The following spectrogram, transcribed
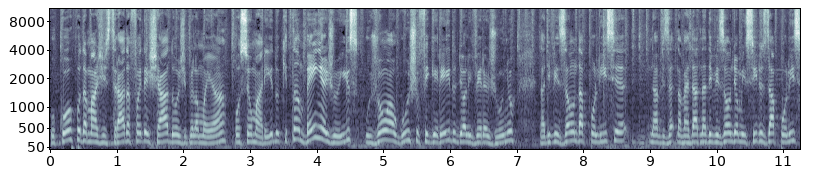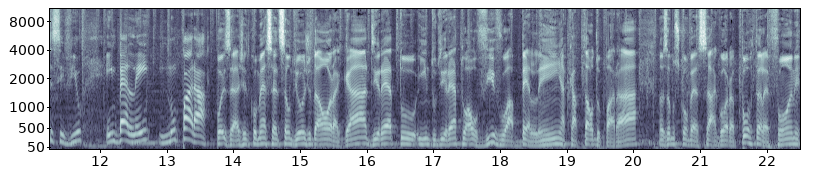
O corpo da magistrada foi deixado hoje pela manhã por seu marido, que também é juiz, o João Augusto Figueiredo de Oliveira Júnior, na divisão da polícia, na, na verdade, na divisão de homicídios da Polícia Civil em Belém, no Pará. Pois é, a gente começa a edição de hoje da Hora H, direto, indo direto ao vivo a Belém, a capital do Pará. Nós vamos conversar agora por telefone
